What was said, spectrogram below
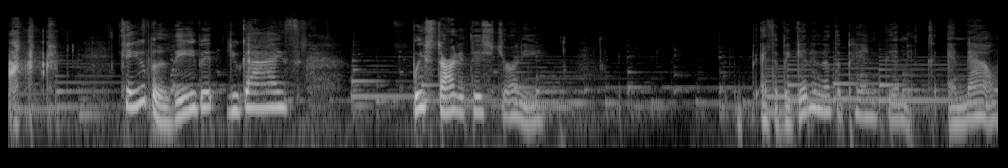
Can you believe it, you guys? We started this journey at the beginning of the pandemic, and now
